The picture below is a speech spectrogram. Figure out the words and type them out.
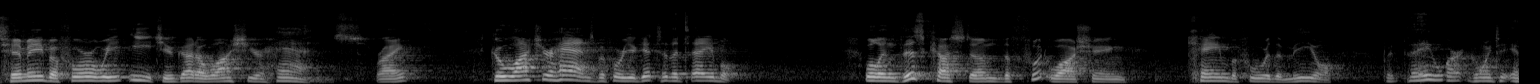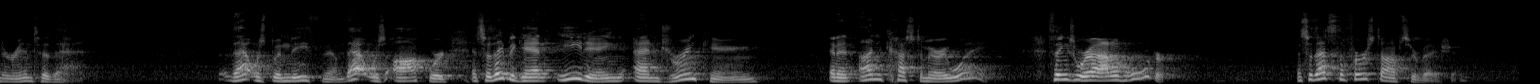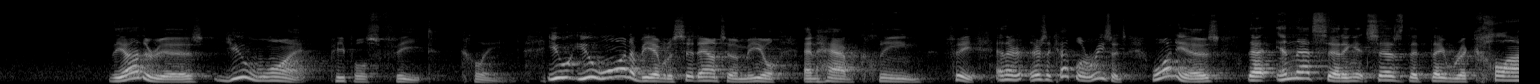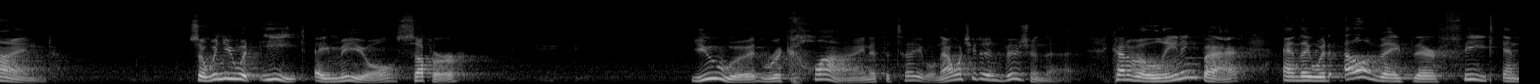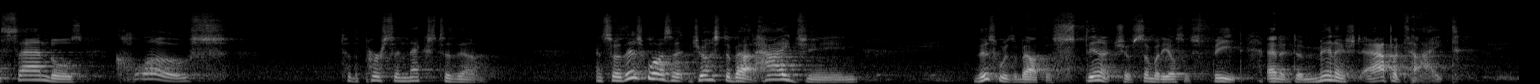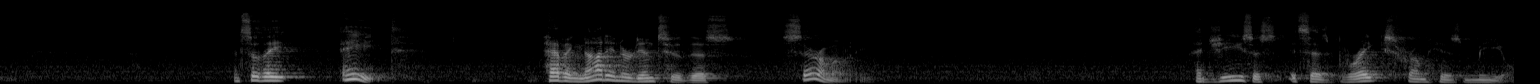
Timmy, before we eat, you've got to wash your hands, right? Go wash your hands before you get to the table. Well, in this custom, the foot washing came before the meal, but they weren't going to enter into that. That was beneath them. That was awkward. And so they began eating and drinking in an uncustomary way. Things were out of order. And so that's the first observation. The other is you want people's feet cleaned. You, you want to be able to sit down to a meal and have clean feet. And there, there's a couple of reasons. One is that in that setting, it says that they reclined. So when you would eat a meal, supper, you would recline at the table. Now I want you to envision that. Kind of a leaning back, and they would elevate their feet and sandals close to the person next to them. And so this wasn't just about hygiene, this was about the stench of somebody else's feet and a diminished appetite. And so they ate, having not entered into this ceremony. And Jesus, it says, breaks from his meal.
